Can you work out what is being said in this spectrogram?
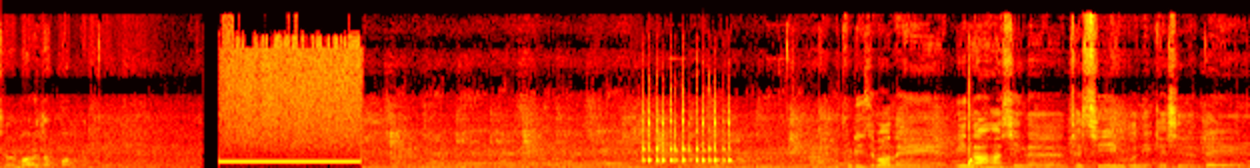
결말을 자꾸 하면 브리즈번에 미나 하시는 제 지인분이 계시는데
